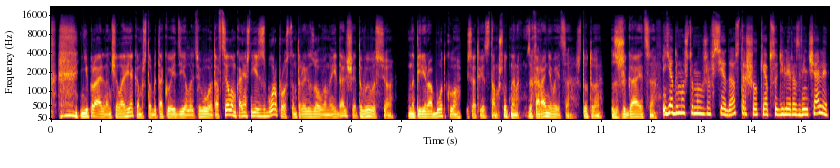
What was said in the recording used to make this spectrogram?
неправильным человеком, чтобы такое делать. Вот. А в целом, конечно, есть сбор просто централизованный, и дальше это вывоз все. На переработку. И, соответственно, там что-то, наверное, захоранивается, что-то сжигается. Я думаю, что мы уже все, да, страшилки обсудили, развенчали.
